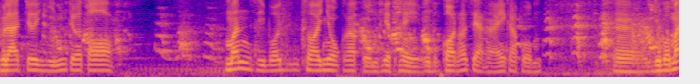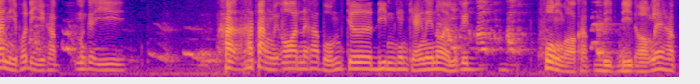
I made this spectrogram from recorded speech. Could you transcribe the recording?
เวลาเจอหินเจอตอมันสีบซอยยกครับผมเฮ็ดให้อุปกรณ์เขาเสียหายครับผมเอ่ออยู่ประมาณนี้พอดีครับ มันก็อีถ้าถ้าตั้งไว้อ่อนนะครับผมเจอดินแข็งๆน้อยๆมันก็ฟ่งออกครับดีดออกเลยครับ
